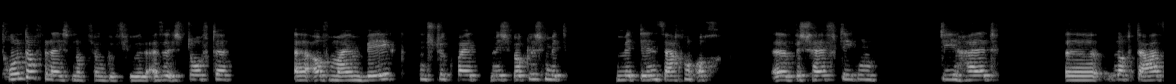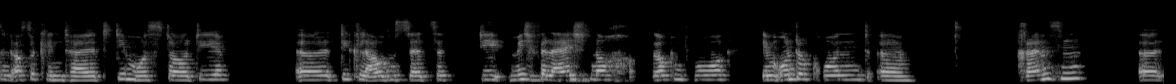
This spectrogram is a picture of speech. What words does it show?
drunter vielleicht noch für ein Gefühl? Also ich durfte äh, auf meinem Weg ein Stück weit mich wirklich mit, mit den Sachen auch äh, beschäftigen, die halt äh, noch da sind aus der Kindheit, die Muster, die, äh, die Glaubenssätze, die mich mhm. vielleicht noch irgendwo im Untergrund äh, bremsen, äh,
